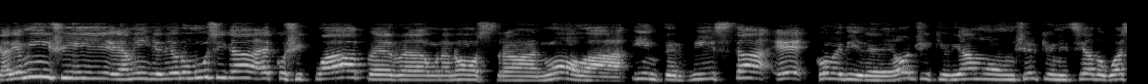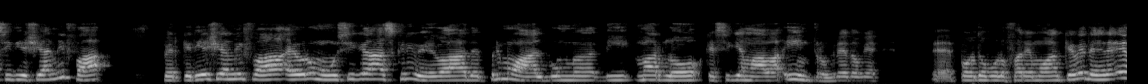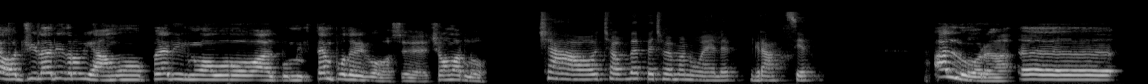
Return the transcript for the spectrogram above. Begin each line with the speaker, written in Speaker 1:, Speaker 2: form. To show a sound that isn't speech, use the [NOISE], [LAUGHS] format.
Speaker 1: Cari amici e amiche di Euromusica, eccoci qua per una nostra nuova intervista e come dire, oggi chiudiamo un cerchio iniziato quasi dieci anni fa, perché dieci anni fa Euromusica scriveva del primo album di Marlowe che si chiamava Intro, credo che eh, poi dopo lo faremo anche vedere e oggi la ritroviamo per il nuovo album Il tempo delle cose. Ciao Marlowe.
Speaker 2: Ciao, ciao Beppe, ciao Emanuele, grazie.
Speaker 1: Allora, eh,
